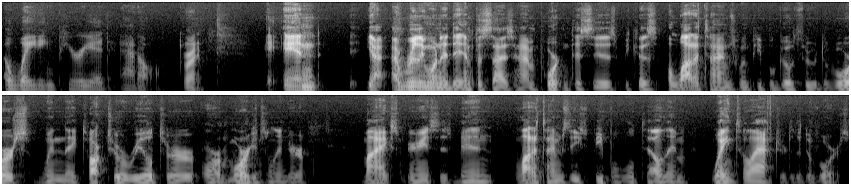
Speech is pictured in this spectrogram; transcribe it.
a waiting period at all. Right. And yeah, I really wanted to emphasize how important this is because a lot of times when people go through a divorce, when they talk to a realtor or a mortgage lender, my experience has been a lot of times these people will tell them, wait until after the divorce,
